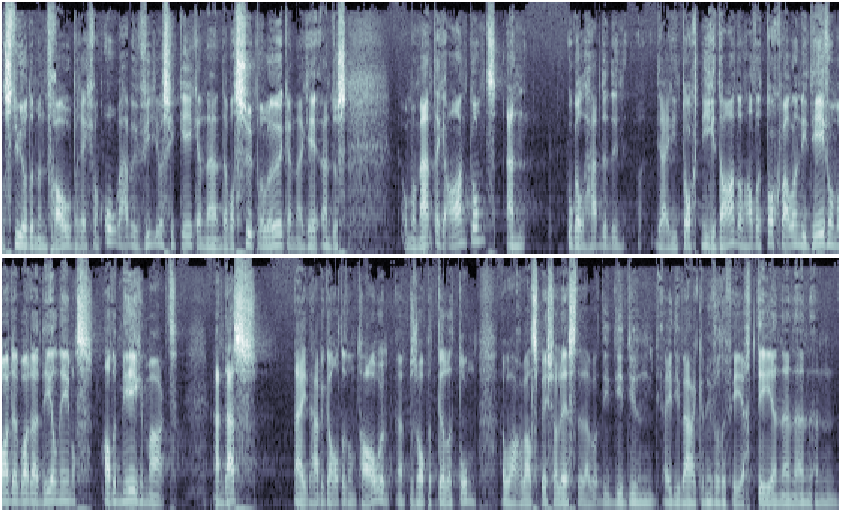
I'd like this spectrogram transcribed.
stuurde mijn vrouw een bericht van, oh, we hebben video's gekeken en eh, dat was superleuk. En, en dus op het moment dat je aankomt en ook al hadden die, die toch niet gedaan, dan hadden toch wel een idee van wat de, wat de deelnemers hadden meegemaakt. En dat is, dat heb ik altijd onthouden. En pas op het peloton, er waren wel specialisten, die, die, die, die, werken nu voor de VRT en, en,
